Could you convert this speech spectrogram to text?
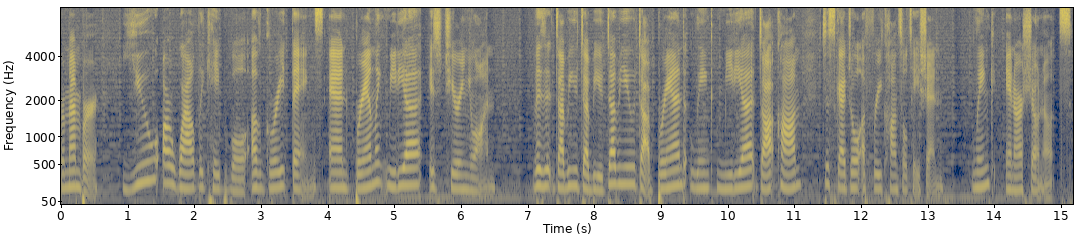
Remember, you are wildly capable of great things, and Brandlink Media is cheering you on. Visit www.brandlinkmedia.com to schedule a free consultation. Link in our show notes.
